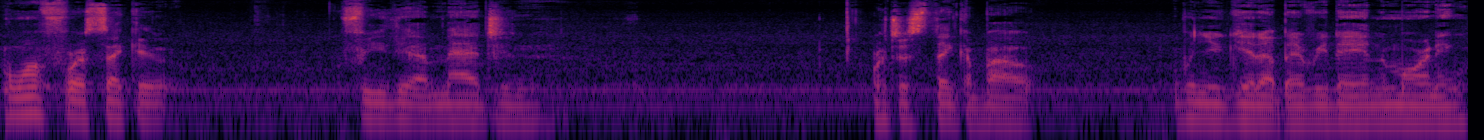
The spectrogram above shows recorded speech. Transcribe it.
I want for a second for you to imagine or just think about when you get up every day in the morning.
